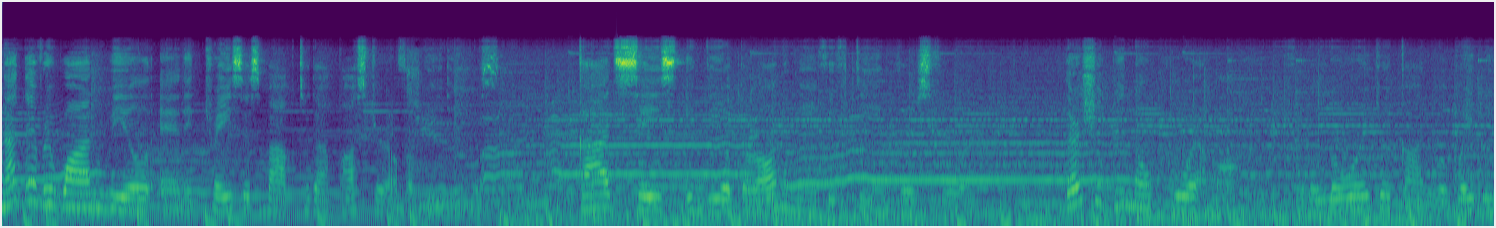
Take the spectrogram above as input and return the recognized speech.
Not everyone will, and it traces back to the posture of obedience. God says in Deuteronomy 15, verse 4 There should be no poor among you, for the Lord your God will greatly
